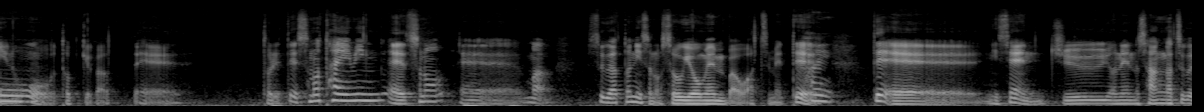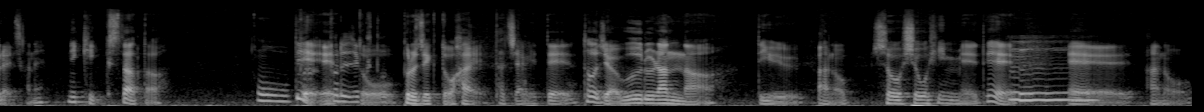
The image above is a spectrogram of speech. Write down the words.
いうのを特許が、えー取れてそのタイミング、えーその、えーまあ、すぐ後にその創業メンバーを集めて、はい。で、えー2014年の3月ぐらいですかねにキックスターターで、プロジェクト。えっと、プロジェクトを、はい、立ち上げて当時はウールランナーっていうあの商商品名で、うん。えーあの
